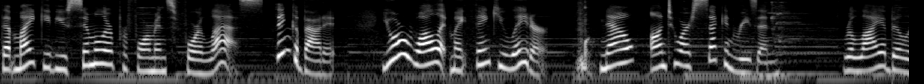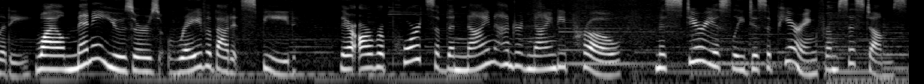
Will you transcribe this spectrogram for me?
that might give you similar performance for less? Think about it. Your wallet might thank you later. Now, on to our second reason, reliability. While many users rave about its speed, there are reports of the 990 Pro mysteriously disappearing from systems.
